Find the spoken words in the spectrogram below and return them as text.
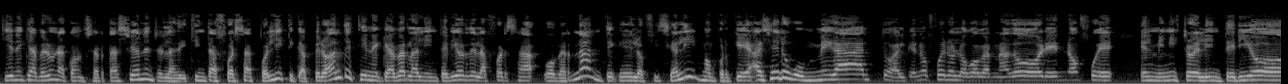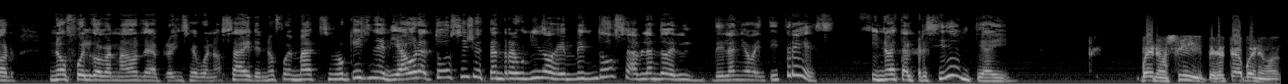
tiene que haber una concertación entre las distintas fuerzas políticas, pero antes tiene que haberla al interior de la fuerza gobernante, que es el oficialismo, porque ayer hubo un mega acto al que no fueron los gobernadores, no fue el ministro del Interior, no fue el gobernador de la provincia de Buenos Aires, no fue Máximo Kirchner, y ahora todos ellos están reunidos en Mendoza hablando del, del año 23, y no está el presidente ahí. Bueno, sí, pero está bueno.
